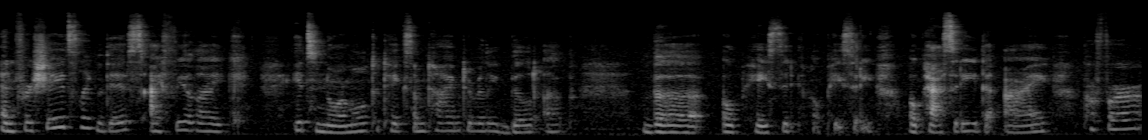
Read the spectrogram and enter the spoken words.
And for shades like this, I feel like it's normal to take some time to really build up the opacity, opacity, opacity that I prefer.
